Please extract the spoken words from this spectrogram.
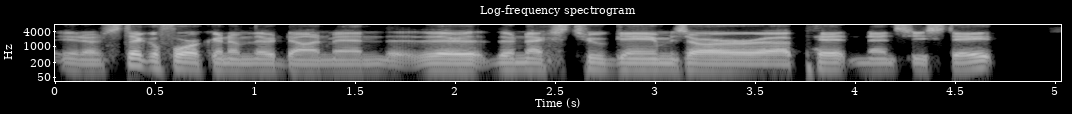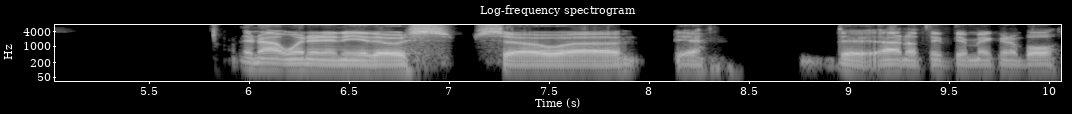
you know, stick a fork in them. They're done, man. Their their next two games are uh, Pitt and NC State. They're not winning any of those. So uh, yeah, I don't think they're making a bowl.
